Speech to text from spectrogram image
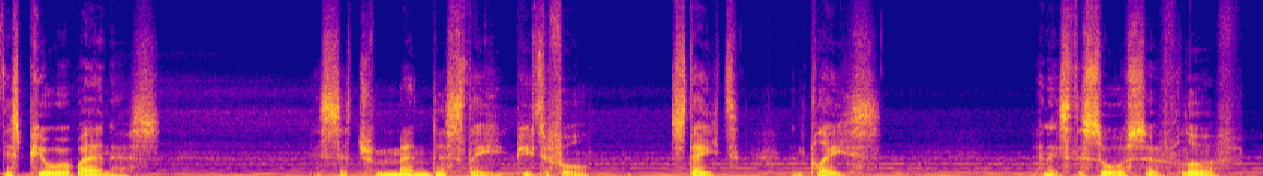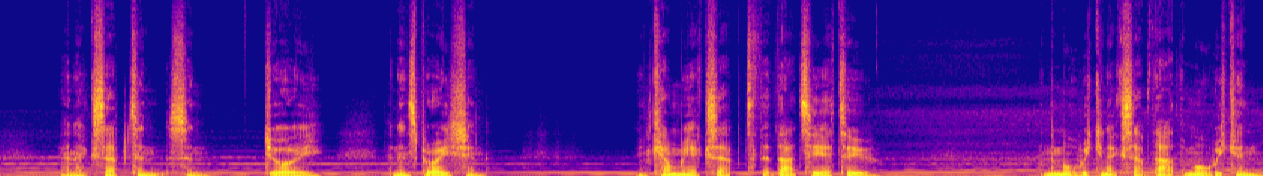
this pure awareness, it's a tremendously beautiful state and place. And it's the source of love and acceptance and joy and inspiration. And can we accept that that's here too? And the more we can accept that, the more we can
